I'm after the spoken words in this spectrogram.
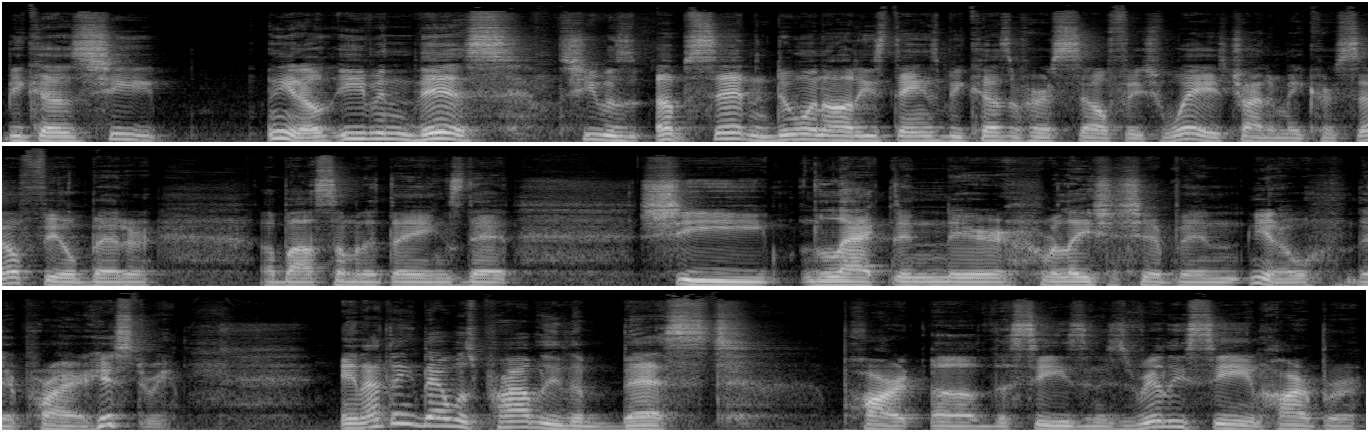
because she, you know, even this, she was upset and doing all these things because of her selfish ways, trying to make herself feel better about some of the things that she lacked in their relationship and, you know, their prior history. And I think that was probably the best part of the season is really seeing Harper.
